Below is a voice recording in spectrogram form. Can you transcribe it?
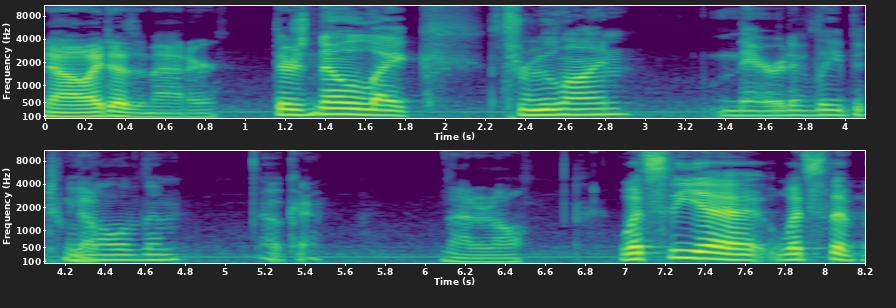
No, it doesn't matter. there's no like through line narratively between No. all of them? Okay. Not at all. What's the uh what's the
